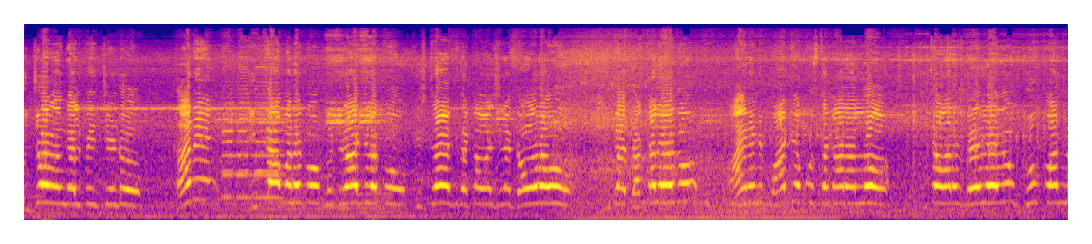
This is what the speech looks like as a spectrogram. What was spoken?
ఉద్యోగం కల్పించిండు. కానీ ఇంకా మనకు ముద్రాజులకు కృష్ణకి దక్కవలసిన గౌరవం ఇంకా దక్కలేదు. ఆయనని పాఠ్య పుస్తకాలలో ఇంతవరకు వేయలేదు. గ్రూప్ వన్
